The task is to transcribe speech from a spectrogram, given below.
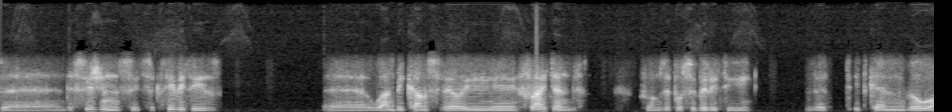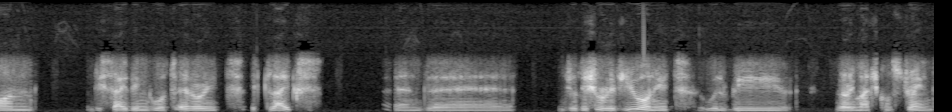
uh, decisions, its activities, one becomes very frightened from the possibility that it can go on deciding whatever it, it likes, and uh, judicial review on it will be very much constrained.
